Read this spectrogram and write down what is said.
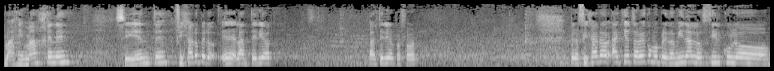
Más imágenes. Siguiente. Fijaros, pero eh, la anterior. La anterior, por favor. Pero fijaros aquí otra vez cómo predominan los círculos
